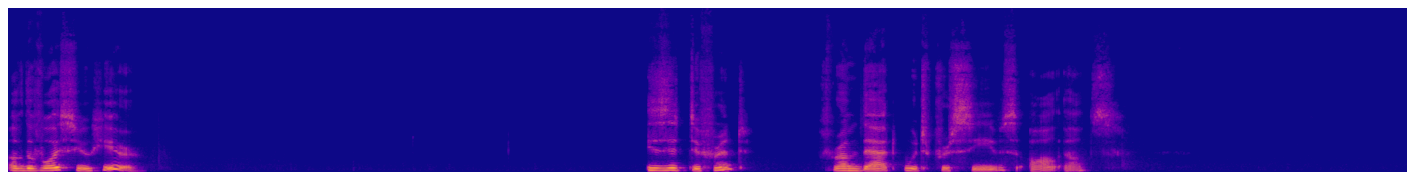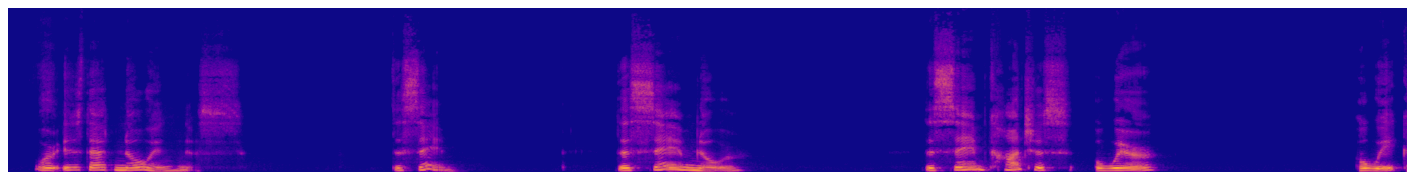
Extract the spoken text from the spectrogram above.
of the voice you hear? Is it different from that which perceives all else? Or is that knowingness the same? The same knower, the same conscious, aware, awake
